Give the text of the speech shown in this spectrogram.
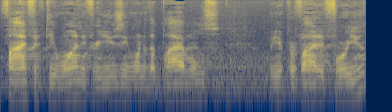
551 if you're using one of the Bibles we have provided for you.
